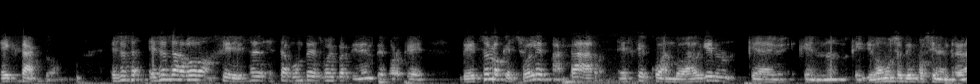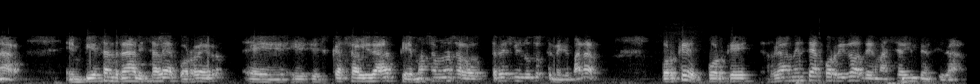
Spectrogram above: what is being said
Exacto. Eso es, eso es algo, sí, este apunte es muy pertinente porque de hecho lo que suele pasar es que cuando alguien que, que lleva mucho tiempo sin entrenar empieza a entrenar y sale a correr, eh, es casualidad que más o menos a los tres minutos tiene que parar. ¿Por qué? Porque realmente ha corrido a demasiada intensidad.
